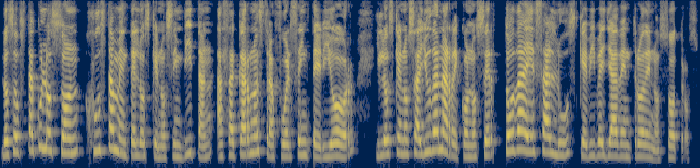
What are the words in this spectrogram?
Los obstáculos son justamente los que nos invitan a sacar nuestra fuerza interior y los que nos ayudan a reconocer toda esa luz que vive ya dentro de nosotros.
